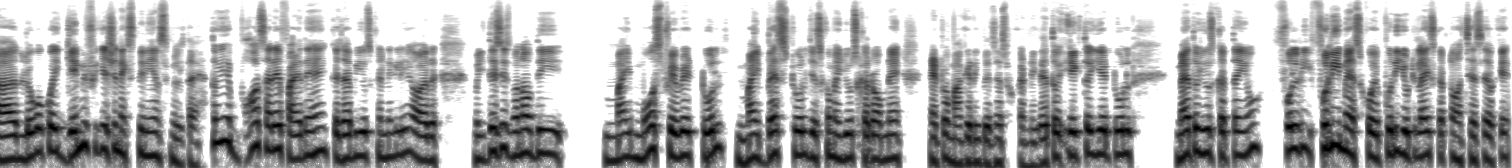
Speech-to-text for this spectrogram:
लोगों को एक गेमिफिकेशन एक्सपीरियंस मिलता है। तो ये बहुत सारे फ़ायदे हैं कजाबी यूज़ करने के लिए और this is one of the my most favourite tool, my best tool जिसको मैं यूज़ कर रहा हूँ अपने नेटवर्क मार्केटिंग बिज़नेस को करने के लिए। तो एक तो ये टूल मैं तो यूज़ करता ही हूँ, फुल्ली फुली मैं इसको पूरी यूटिलाइज़ करता हूँ अच्छे से, ओके।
